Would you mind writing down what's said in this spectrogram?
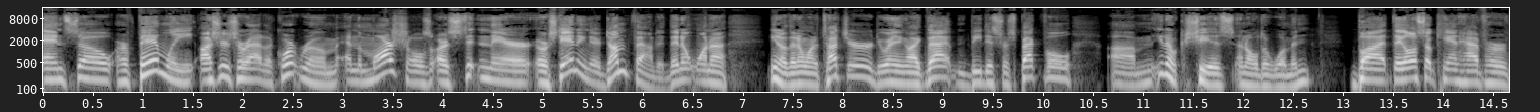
And so her family ushers her out of the courtroom, and the marshals are sitting there or standing there dumbfounded. They don't want to, you know, they don't want to touch her or do anything like that and be disrespectful, um, you know, she is an older woman. But they also can't have her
